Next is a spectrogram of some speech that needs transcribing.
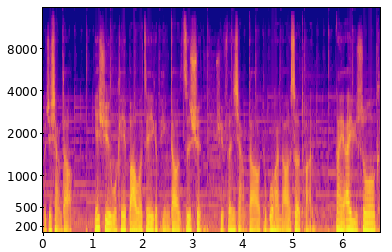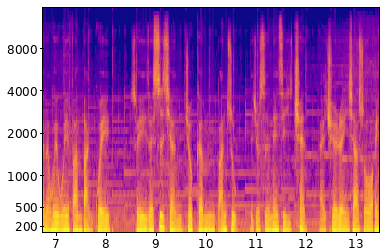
我就想到，也许我可以把我这一个频道的资讯去分享到徒步环岛的社团。那也碍于说可能会违反版规，所以在事前就跟版主，也就是 Nancy Chen 来确认一下，说，哎，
